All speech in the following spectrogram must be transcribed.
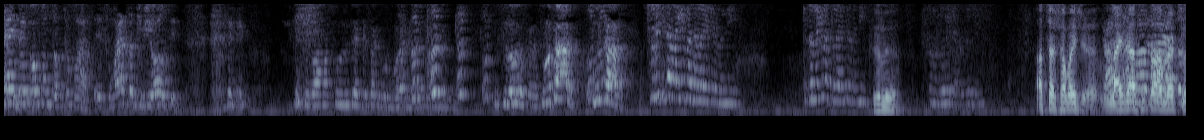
এই যে গোপন তথ্য ফাঁস এই সময় তো দিবি হওয়া উচিত। আমার চুল যদি একে সাই করব না চুলো ধরছ না স্যার চুল কিটা লাগে বাধা লাগে নি? কিটা লাগে বাধা লাগে নি? কি হলো? শুন ধরে রাখো দুদিন আচ্ছা সবাই লাইভে আছে তো আমরা একটু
